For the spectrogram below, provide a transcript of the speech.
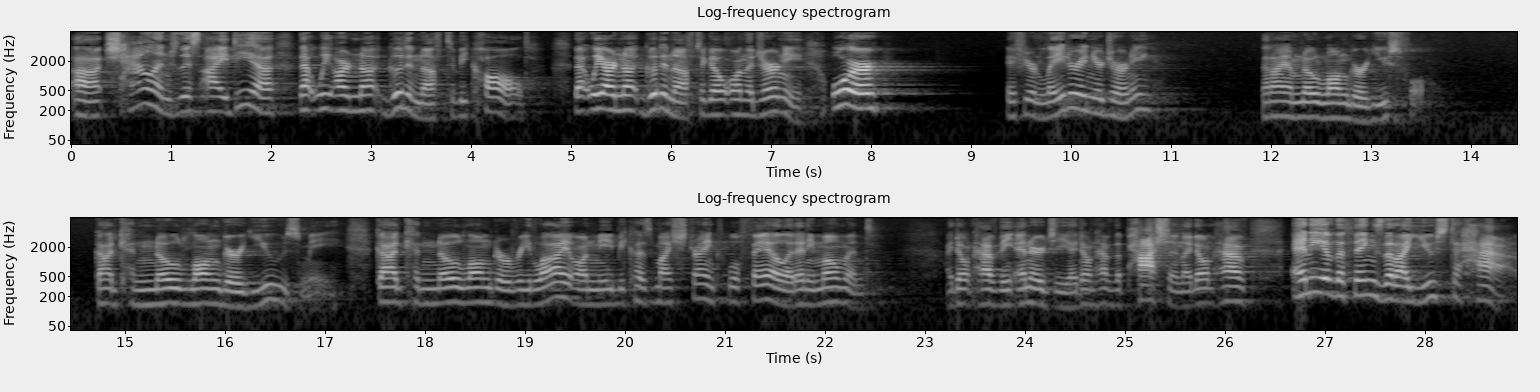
uh, challenge this idea that we are not good enough to be called, that we are not good enough to go on the journey. Or, if you're later in your journey, that I am no longer useful. God can no longer use me. God can no longer rely on me because my strength will fail at any moment. I don't have the energy. I don't have the passion. I don't have any of the things that I used to have.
